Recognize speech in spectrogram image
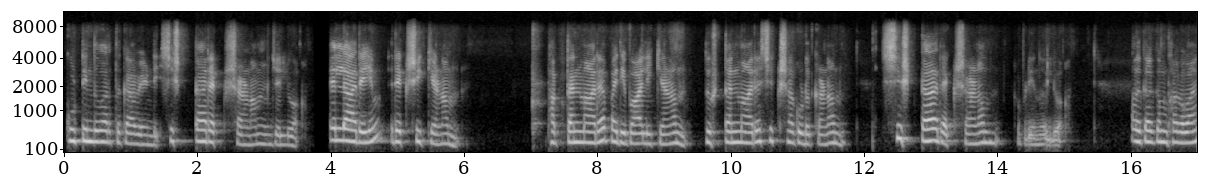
കൂട്ടിന്തു വർത്തുക്കാൻ വേണ്ടി ശിഷ്ടരക്ഷണം ചൊല്ലുക എല്ലാരെയും രക്ഷിക്കണം. ഭക്തന്മാരെ പരിപാലിക്കണം. ദുഷ്ടന്മാരെ ശിക്ഷ കൊടുക്കണം. ശിഷ്ടരക്ഷണം അപ്പടിന്ന് ചൊല്ലുക അതക്കകം ഭഗവാൻ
